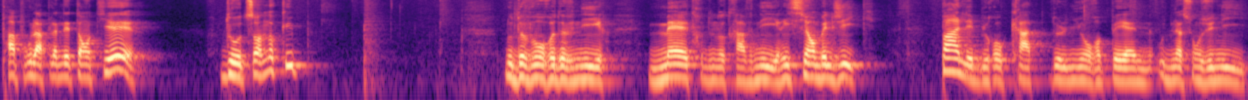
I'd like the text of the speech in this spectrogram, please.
pas pour la planète entière. D'autres s'en occupent. Nous devons redevenir maîtres de notre avenir, ici en Belgique. Pas les bureaucrates de l'Union européenne ou des Nations Unies,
